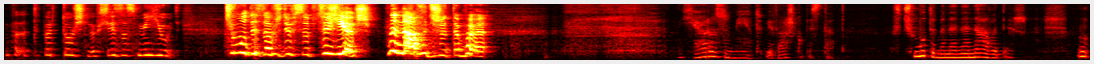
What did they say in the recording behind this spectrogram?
Мене тепер точно всі засміють. Чому ти завжди все псуєш? Ненавиджу тебе! Я розумію, тобі важко без тата. Чому ти мене ненавидиш? Ну,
